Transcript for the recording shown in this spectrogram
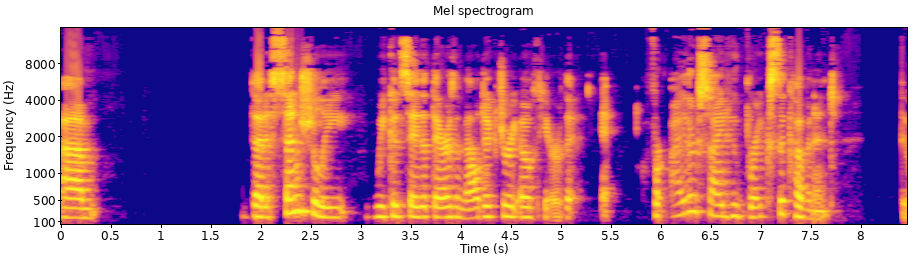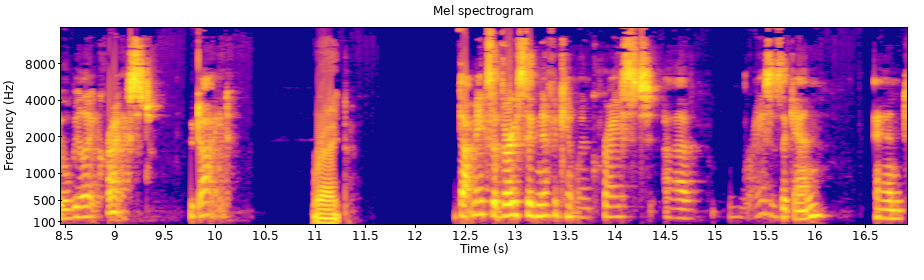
um, that essentially we could say that there is a maledictory oath here that for either side who breaks the covenant, they will be like Christ who died. Right. That makes it very significant when Christ uh, rises again. And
